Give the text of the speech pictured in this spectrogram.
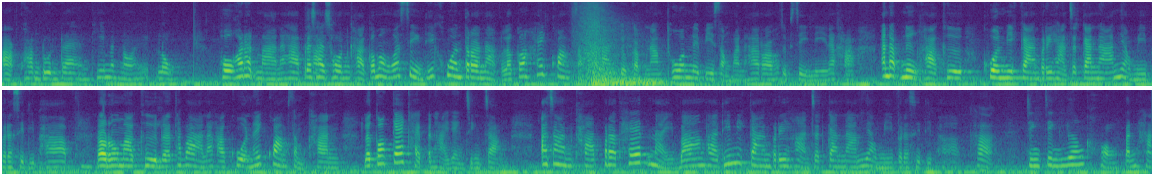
อ่าความรุนแรงที่มันน้อยลงโพ ลข้อถัดมานะคะประชาชนค่ะก็มองว่าสิ่งที่ควรตระหนักแล้วก็ให้ความสำคัญเกี่ยวกับน้ำท่วมในปี 2564 นี้นะคะ อันดับหนึ่งค่ะคือควรมีการบริหารจัดการน้ำอย่างมีประสิทธิภาพ เราลงมาคือรัฐบาลนะคะ ควรให้ความสำคัญ แล้วก็แก้ไขปัญหาอย่างจริงจังอาจารย์คะประเทศไหนบ้างคะที่มีการบริหารจัดการน้ำอย่างมีประสิทธิภาพค่ะ จริงๆ เรื่องของปัญหา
